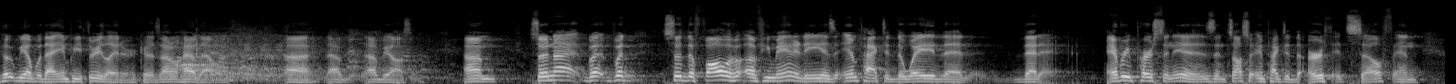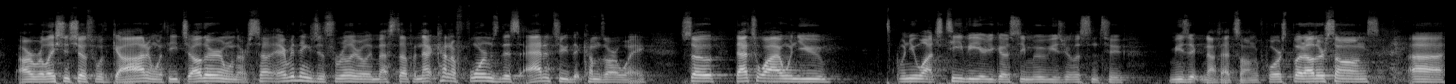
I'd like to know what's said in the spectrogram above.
Hook me up with that MP3 later because I don't have that one. Uh, that that would be awesome. Um, so not, but but so the fall of, of humanity has impacted the way that that every person is, and it's also impacted the earth itself and our relationships with God and with each other and with ourselves. Everything's just really, really messed up, and that kind of forms this attitude that comes our way. So that's why when you when you watch TV or you go see movies, you listen to music, not that song, of course, but other songs. Uh,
